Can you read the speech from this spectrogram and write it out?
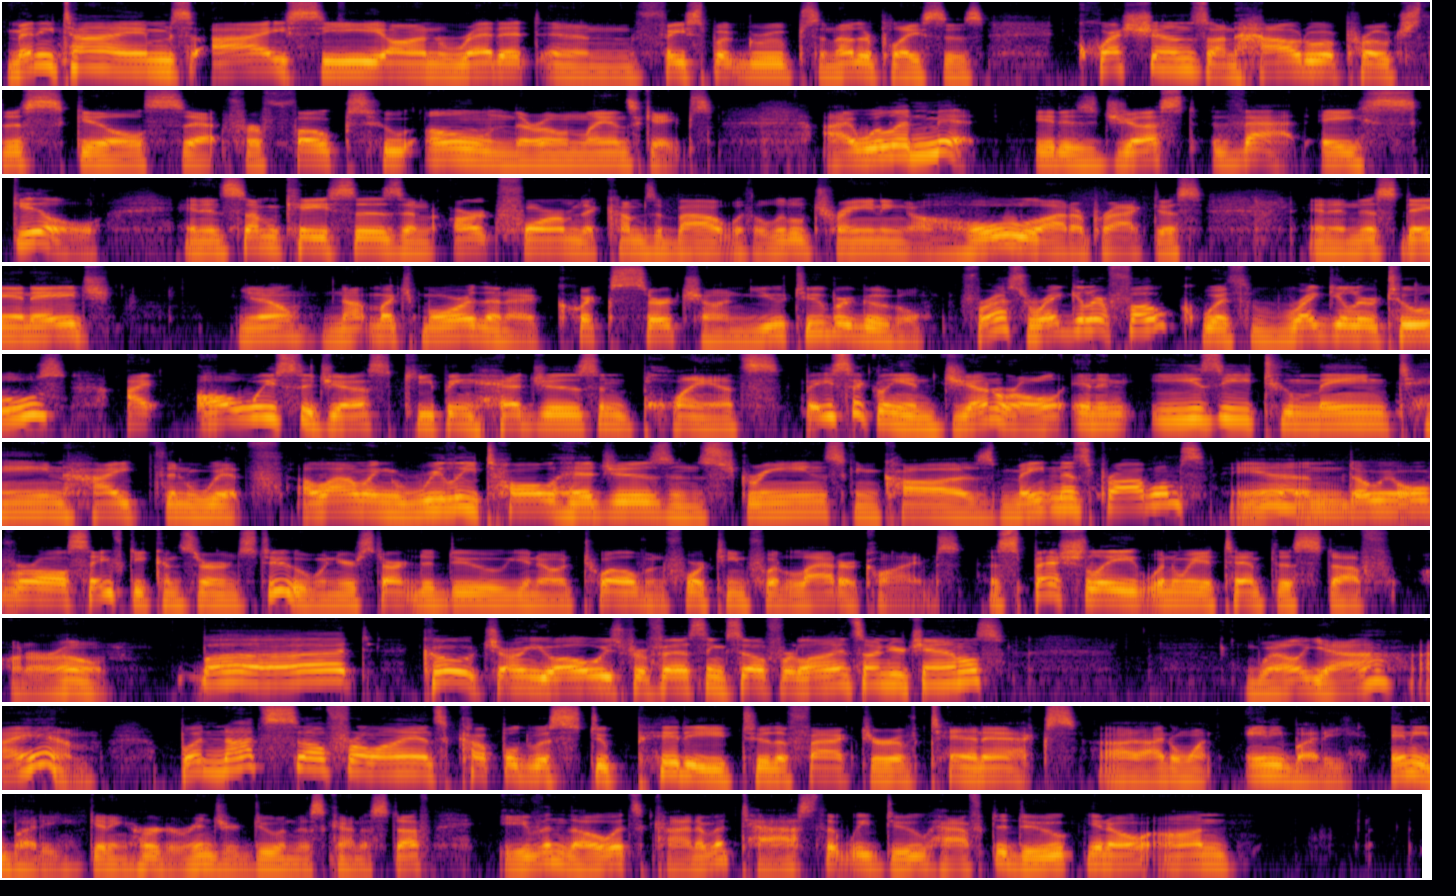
Many times I see on Reddit and Facebook groups and other places questions on how to approach this skill set for folks who own their own landscapes. I will admit it is just that a skill, and in some cases, an art form that comes about with a little training, a whole lot of practice. And in this day and age, you know, not much more than a quick search on YouTube or Google. For us regular folk with regular tools, I always suggest keeping hedges and plants, basically in general, in an easy to maintain height and width. Allowing really tall hedges and screens can cause maintenance problems and overall safety concerns too when you're starting to do, you know, 12 and 14 foot ladder climbs, especially when we attempt this stuff on our own. But Coach, aren't you always professing self reliance on your channels? Well, yeah, I am. But not self reliance coupled with stupidity to the factor of 10x. Uh, I don't want anybody, anybody getting hurt or injured doing this kind of stuff, even though it's kind of a task that we do have to do, you know, on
